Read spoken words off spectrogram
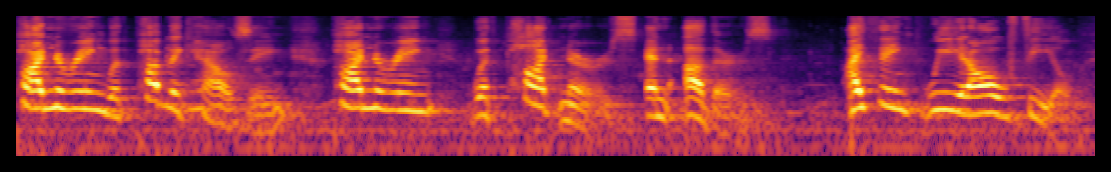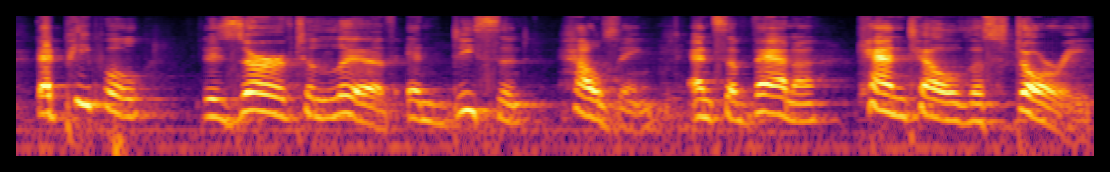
partnering with public housing, partnering with partners and others. I think we all feel that people deserve to live in decent housing, and Savannah can tell the story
